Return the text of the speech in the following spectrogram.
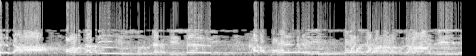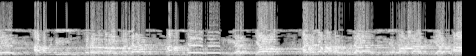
اطاعت اور نبی کی سنت کی پیروی ختم ہو گئی، تو اللہ رب العالمین نے اپنی نصرت اور مدد ہم سے روک لیا کیوں؟ اللہ رب العالمین نے وعدہ کیا تھا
